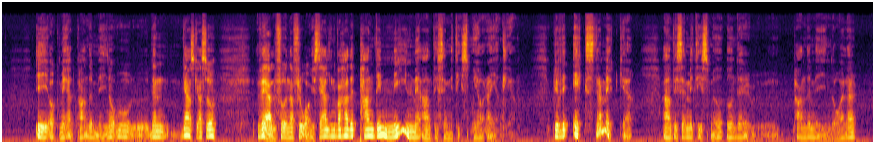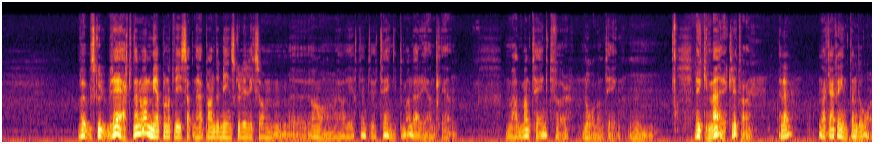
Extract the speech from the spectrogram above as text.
i och med pandemin. Och, och den ganska så välfunna frågeställningen, vad hade pandemin med antisemitism att göra egentligen? Blev det extra mycket antisemitism under pandemin då, eller? Skulle, räknade man med på något vis att den här pandemin skulle liksom... Eh, ja, jag vet inte. Hur tänkte man där egentligen? Vad hade man tänkt för någonting? Mm. Mycket märkligt, va? Eller? Nej, kanske inte ändå.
